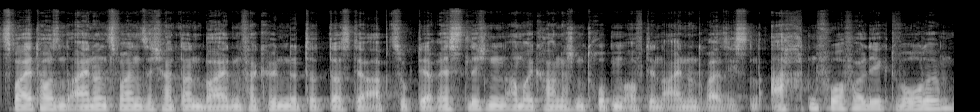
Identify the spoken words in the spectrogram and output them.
2021 hat dann Biden verkündet, dass der Abzug der restlichen amerikanischen Truppen auf den 31.08. vorverlegt wurde.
